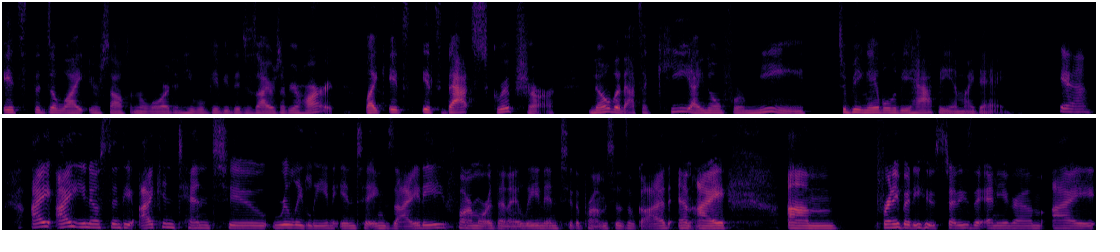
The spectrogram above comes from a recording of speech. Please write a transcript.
it's the delight yourself in the Lord and he will give you the desires of your heart. Like it's, it's that scripture. No, but that's a key I know for me to being able to be happy in my day. Yeah. I I you know Cynthia I can tend to really lean into anxiety far more than I lean into the promises of God and I um for anybody who studies the enneagram i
